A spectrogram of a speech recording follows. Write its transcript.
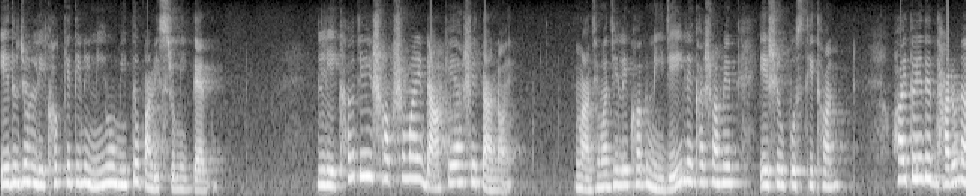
এ দুজন লেখককে তিনি নিয়মিত পারিশ্রমিক দেন। লেখা যে সবসময় ডাকে আসে তা নয়। মাঝে মাঝে লেখক নিজেই লেখা সমেত এসে উপস্থিত হন। হয়তো এদের ধারণা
